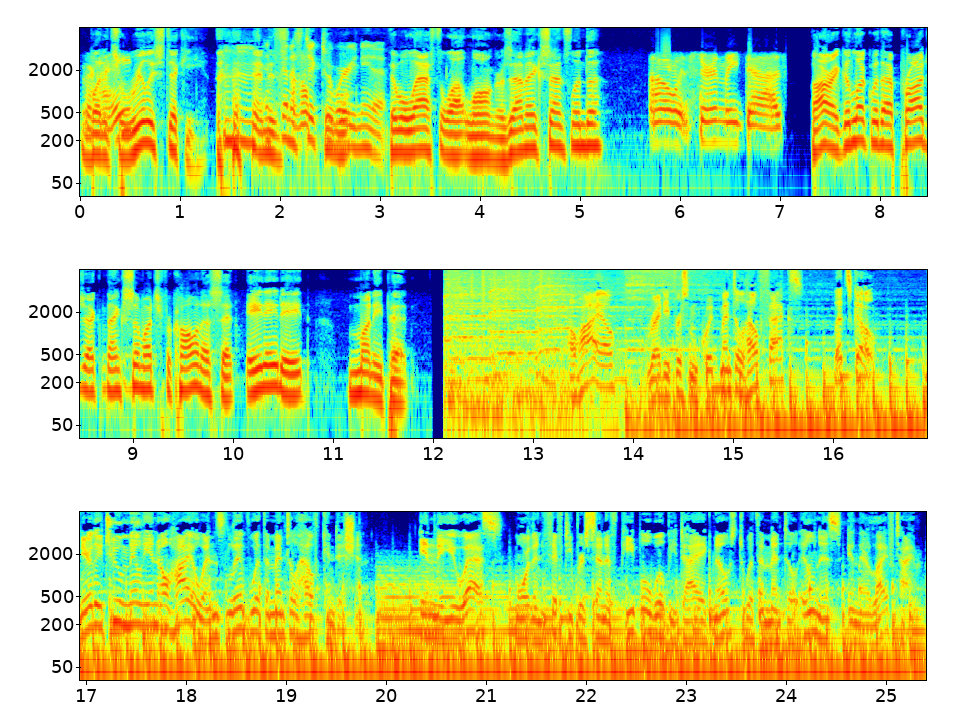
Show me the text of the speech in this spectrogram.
right. but it's really sticky. Mm-hmm. and it's, it's going to stick to where will, you need it. It will last a lot longer. Does that make sense, Linda? Oh, it certainly does. All right. Good luck with that project. Thanks so much for calling us at 888 Money Pit. Ohio, ready for some quick mental health facts? Let's go. Nearly 2 million Ohioans live with a mental health condition. In the U.S., more than 50% of people will be diagnosed with a mental illness in their lifetime.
